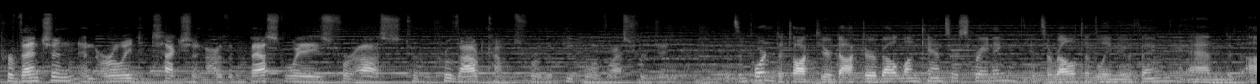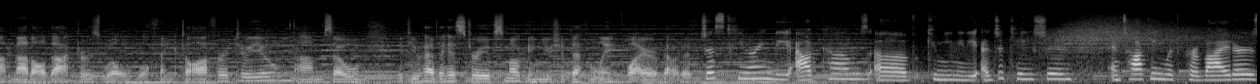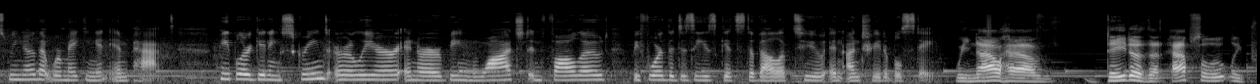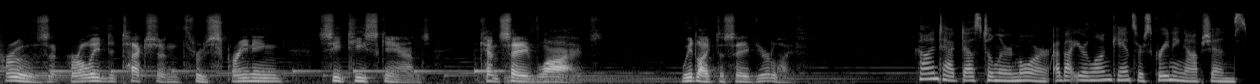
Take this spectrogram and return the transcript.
Prevention and early detection are the best ways for us to improve outcomes for the people of West Virginia. It's important to talk to your doctor about lung cancer screening. It's a relatively new thing and um, not all doctors will, will think to offer it to you. Um, so if you have a history of smoking, you should definitely inquire about it. Just hearing the outcomes of community education and talking with providers, we know that we're making an impact. People are getting screened earlier and are being watched and followed before the disease gets developed to an untreatable state. We now have data that absolutely proves that early detection through screening CT scans can save lives. We'd like to save your life. Contact us to learn more about your lung cancer screening options.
